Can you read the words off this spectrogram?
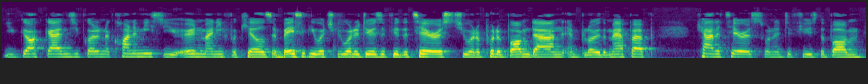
you got guns, you've got an economy, so you earn money for kills. And basically, what you want to do is, if you're the terrorists, you want to put a bomb down and blow the map up counter terrorists want to defuse the bomb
